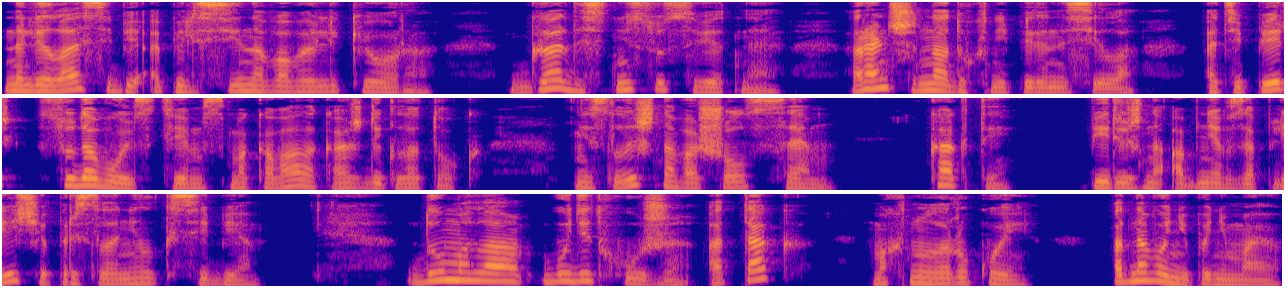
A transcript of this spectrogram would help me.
налила себе апельсинового ликера. Гадость несусветная. Раньше на дух не переносила, а теперь с удовольствием смаковала каждый глоток. Неслышно вошел Сэм. «Как ты?» Бережно обняв за плечи, прислонил к себе. «Думала, будет хуже, а так?» Махнула рукой. «Одного не понимаю.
